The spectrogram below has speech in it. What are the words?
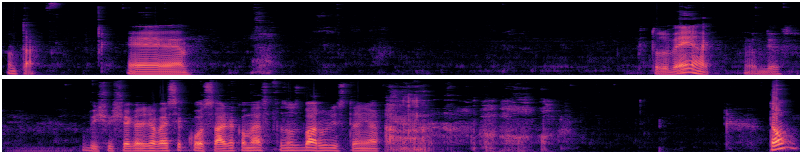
Então tá. É... Tudo bem, Raika? Meu Deus. O bicho chega, ele já vai se coçar, já começa a fazer uns barulhos estranhos. Então,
